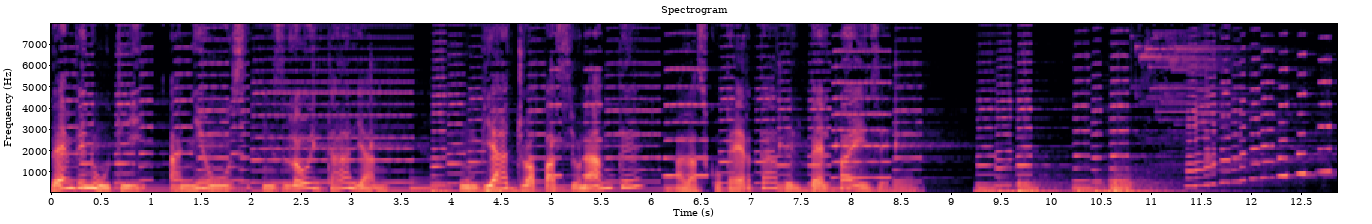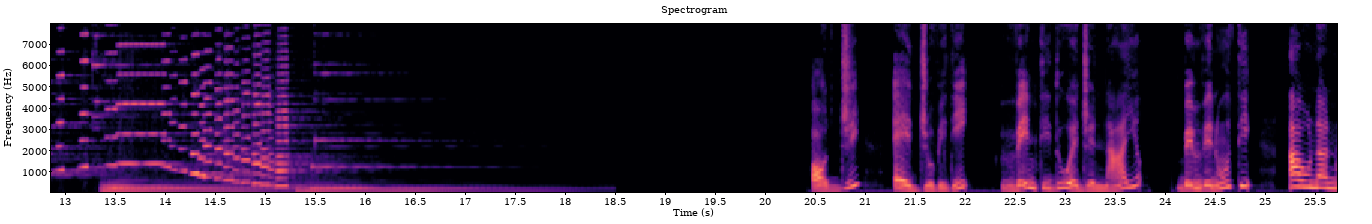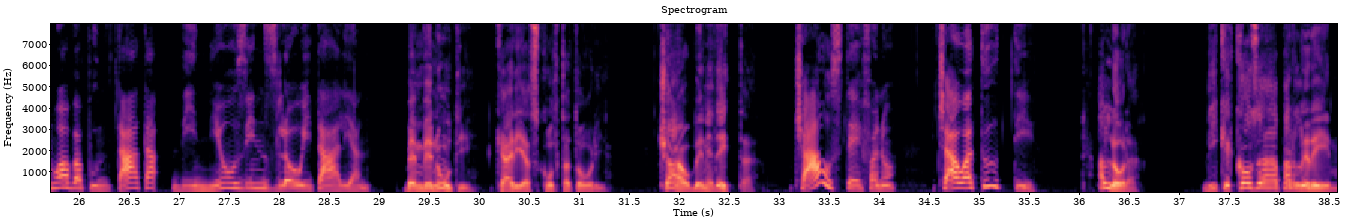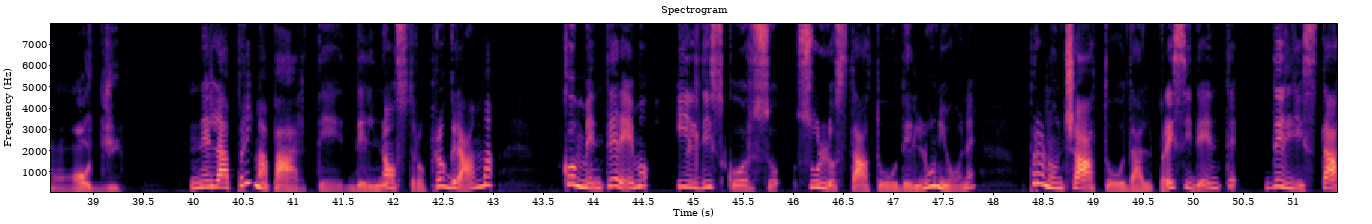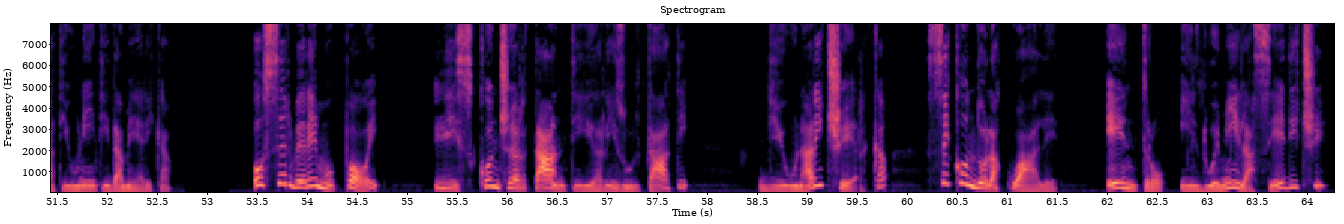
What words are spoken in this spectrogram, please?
Benvenuti a News in Slow Italian, un viaggio appassionante alla scoperta del bel paese. Oggi è giovedì 22 gennaio. Benvenuti a una nuova puntata di News in Slow Italian. Benvenuti, cari ascoltatori. Ciao Benedetta. Ciao Stefano. Ciao a tutti. Allora, di che cosa parleremo oggi? Nella prima parte del nostro programma commenteremo il discorso sullo Stato dell'Unione pronunciato dal Presidente degli Stati Uniti d'America. Osserveremo poi gli sconcertanti risultati di una ricerca secondo la quale entro il 2016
